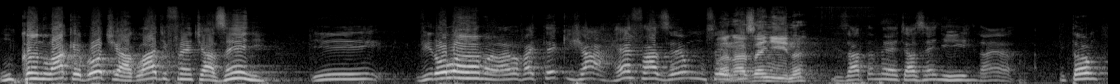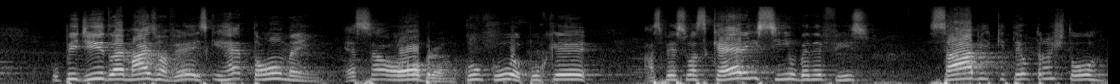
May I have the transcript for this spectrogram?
Um cano lá quebrou, Tiago, lá de frente à Zene, e virou lama. Aí vai ter que já refazer um Lá na serviço. Zeni, né? Exatamente, a Zeni. Né? Então, o pedido é, mais uma vez, que retomem essa obra, conclua, porque as pessoas querem sim o benefício, sabe que tem o transtorno,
